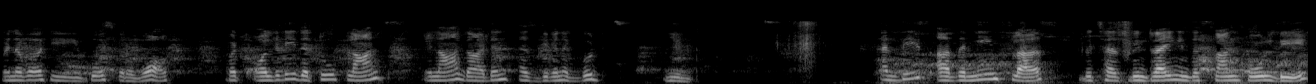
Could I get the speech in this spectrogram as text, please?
whenever he goes for a walk. But already the two plants in our garden has given a good yield. And these are the neem flowers which has been drying in the sun whole day.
